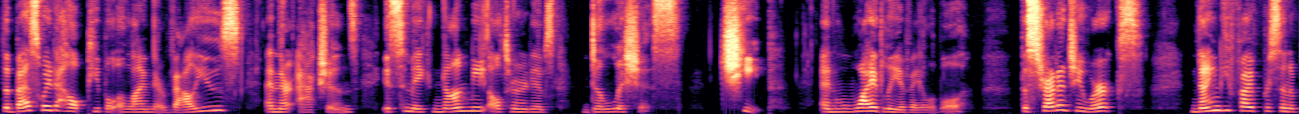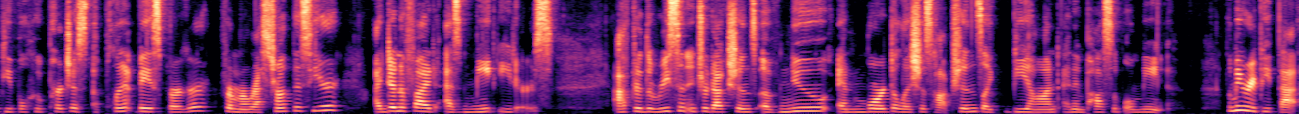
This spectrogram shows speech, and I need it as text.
The best way to help people align their values and their actions is to make non-meat alternatives delicious, cheap, and widely available. The strategy works. 95% of people who purchased a plant-based burger from a restaurant this year identified as meat eaters. After the recent introductions of new and more delicious options like Beyond and Impossible Meat. Let me repeat that.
